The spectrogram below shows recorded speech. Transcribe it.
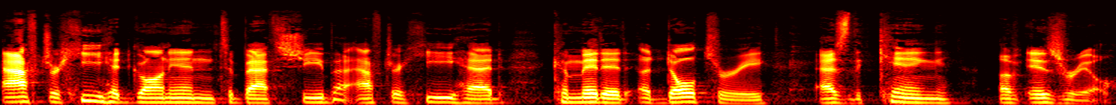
after he had gone in to Bathsheba, after he had committed adultery as the king of Israel.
